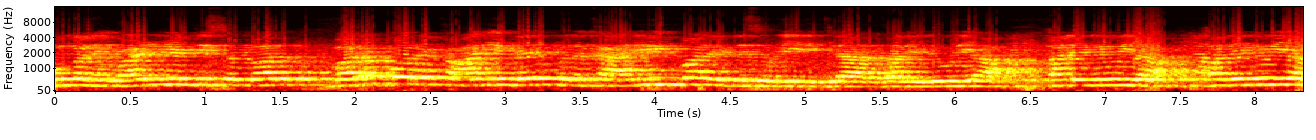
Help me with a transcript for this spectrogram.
உங்களை வழிநடத்தி சொல்வார். வரப்போற காரியங்களை உங்களுக்கு அறிவிப்பார் என்று சொல்லியிருக்கிறார். ஹalleluya ஹalleluya ஹalleluya.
